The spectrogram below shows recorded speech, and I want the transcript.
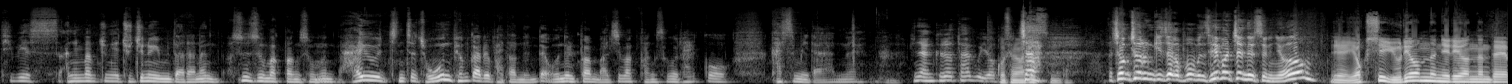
TBS 아닌 밤중에 주진우입니다라는 순수 음악 방송은 음. 아유 진짜 좋은 평가를 받았는데 오늘 밤 마지막 방송을 할 것 같습니다. 네. 그냥 그렇다고요. 고생하셨습니다. 자, 정철은 기자가 뽑은 세 번째 뉴스는요. 예, 역시 유례없는 일이었는데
